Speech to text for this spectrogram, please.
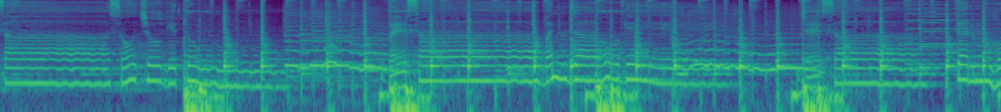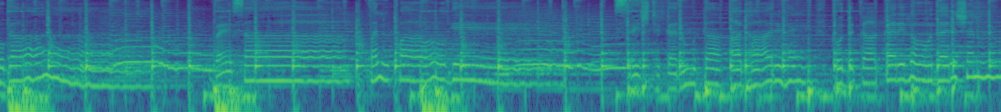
जैसा सोचोगे तुम? वैसा बन जाओगे। जैसा कर्म होगा, वैसा फल पाओगे। श्रेष्ठ कर्म का आधार है, खुद का कर लो दर्शन।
